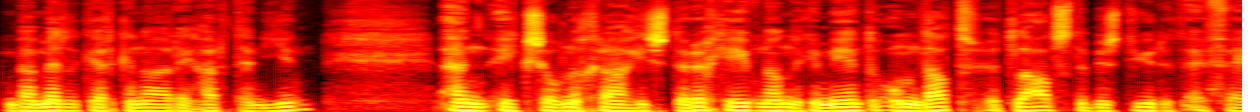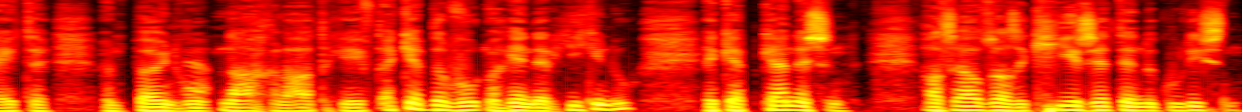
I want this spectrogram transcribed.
Ik ben middelkerkenaar in hart en nieren. En ik zou nog graag iets teruggeven aan de gemeente, omdat het laatste bestuur het in feite een puinhoop nagelaten heeft. Ik heb daarvoor nog energie genoeg. Ik heb kennissen. Al zelfs als ik hier zit in de coulissen,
